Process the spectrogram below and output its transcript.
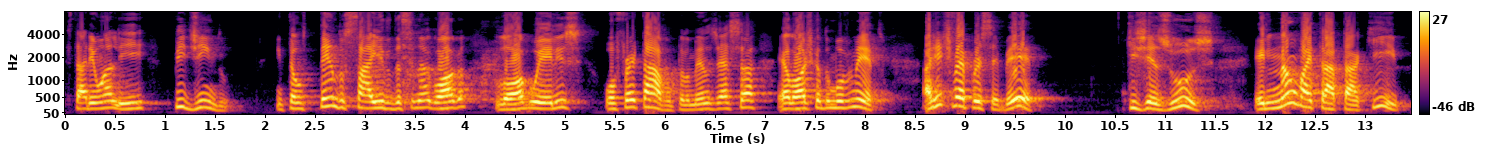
estariam ali pedindo. Então, tendo saído da sinagoga, logo eles ofertavam. Pelo menos essa é a lógica do movimento. A gente vai perceber que Jesus, ele não vai tratar aqui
